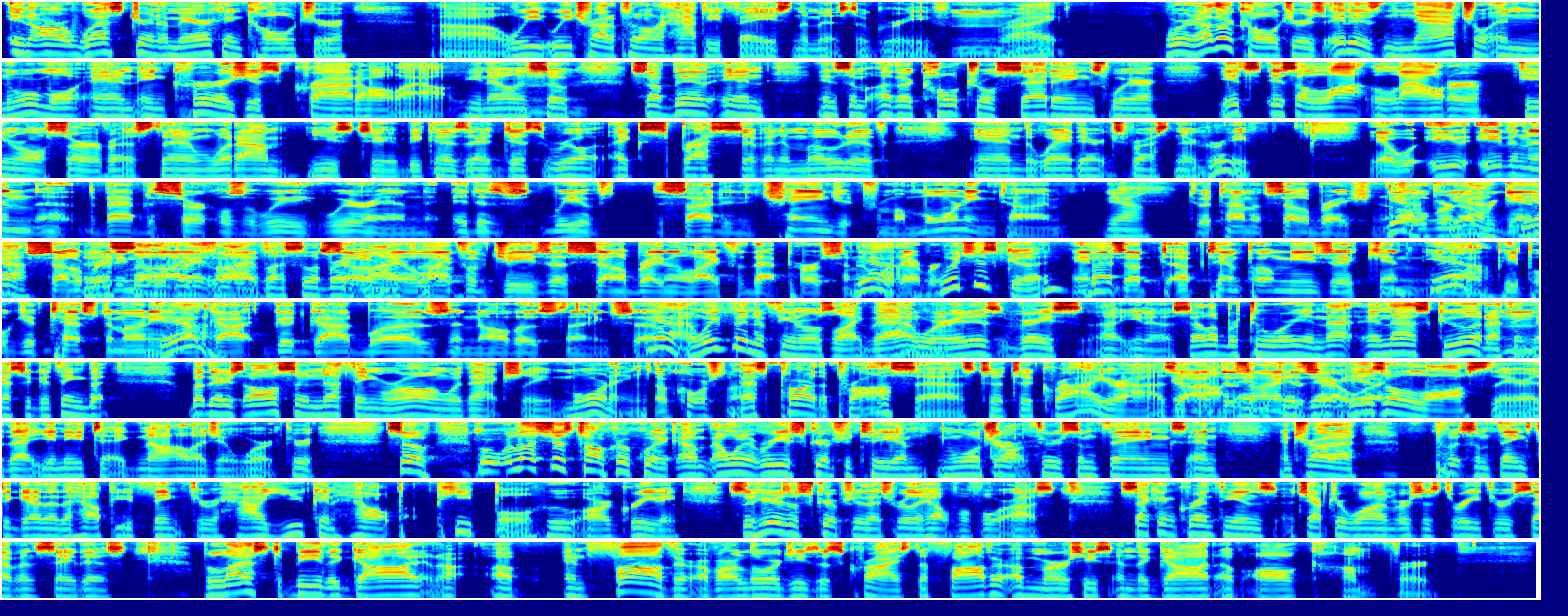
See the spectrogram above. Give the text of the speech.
in our Western American culture, uh, we we try to put on a happy face in the midst of grief, Mm. right? Where in other cultures, it is natural and normal and encouraged just to cry it all out, you know. And Mm-hmm. so, so I've been in in some other cultural settings where it's it's a lot louder funeral service than what I'm used to because they're just real expressive and emotive in the way they're expressing their grief. Yeah, well, e- even in uh, the Baptist circles that we we're in, it is we have decided to change it from a mourning time Yeah. to a time of celebration Yeah, over and yeah, over again, yeah. celebrating Let's the life, life. of Let's celebrate celebrating life the life of- Jesus, celebrating the life of that person Yeah, or whatever, which is good, And it's up up tempo music, and you know people give testimony of how God, good God was, and all those things. So Yeah, and we've been to funerals like that where Mm-hmm. it is very uh, you know celebratory and that and that's good. I think Mm. that's a good thing. But but there's also nothing wrong with actually mourning. Of course not. That's part of the process to, to cry your eyes God out and designed because us there that is way. a loss there that you need to acknowledge and work through. So let's just talk real quick. Um, I want to read a scripture to you, and we'll talk through some things and and try to put some things together to help you think through how you can help people who are grieving. So here's a scripture that's really helpful for us. Second Corinthians chapter one verses three through seven say this: Blessed be the God and, of, and Father of our Lord Jesus Christ, the Father of mercies and the God of all comfort.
